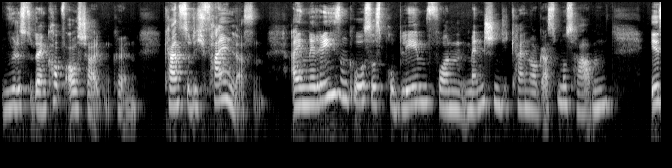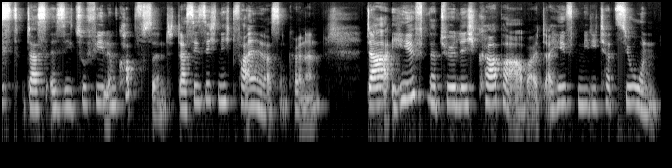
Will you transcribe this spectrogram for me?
würdest du deinen Kopf ausschalten können? Kannst du dich fallen lassen? Ein riesengroßes Problem von Menschen, die keinen Orgasmus haben, ist, dass sie zu viel im Kopf sind, dass sie sich nicht fallen lassen können. Da hilft natürlich Körperarbeit, da hilft Meditation,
